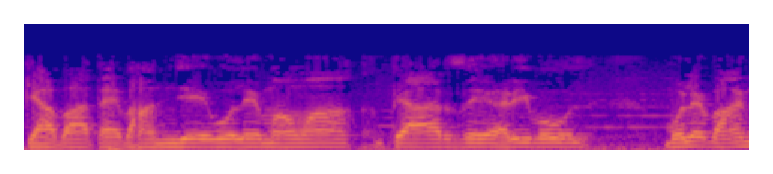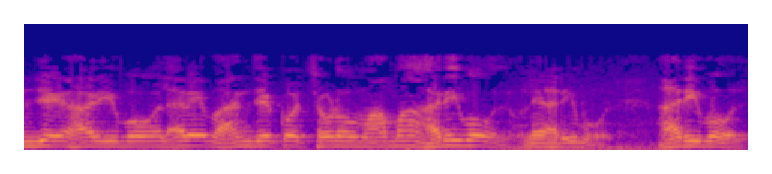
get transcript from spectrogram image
क्या बात है, भांजे बोले, मामा, प्यार से हरी बोल। बोले, भांजे, हरी बोल। अरे, भांजे को छोड़ो, मामा, हरी बोल। बोले, हरी बोल हरी बोल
